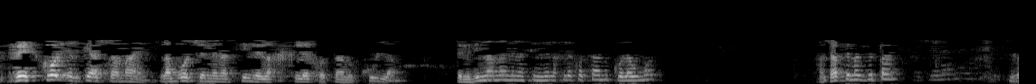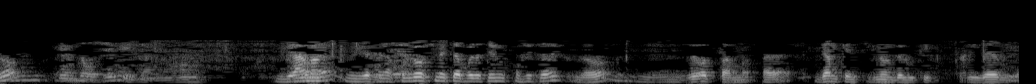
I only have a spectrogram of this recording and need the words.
ואת כל ערכי השמיים, למרות שהם מנסים ללכלך אותנו כולם. אתם יודעים למה הם מנסים ללכלך אותנו, כל האומות? חשבתם על זה פעם? לא. הם דורשים מאיתנו. למה? בגלל שאנחנו לא עושים את עבודתנו כמו שצריך? לא, זה עוד פעם, גם כן סגנון גלותי, צריך להיזהר מזה.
